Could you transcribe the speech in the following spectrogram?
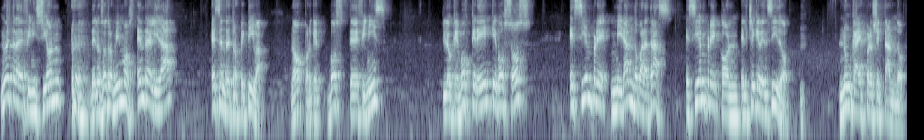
Nuestra definición de nosotros mismos en realidad es en retrospectiva, ¿no? Porque vos te definís lo que vos creés que vos sos es siempre mirando para atrás, es siempre con el cheque vencido, nunca es proyectando,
